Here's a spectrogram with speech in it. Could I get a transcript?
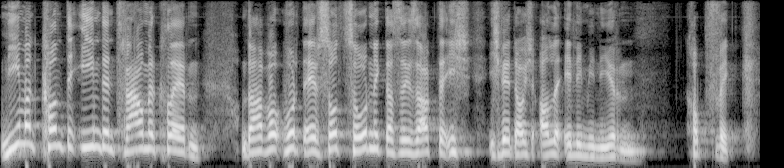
Niemand konnte ihm den Traum erklären. Und da wurde er so zornig, dass er sagte, ich, ich werde euch alle eliminieren. Kopf weg.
